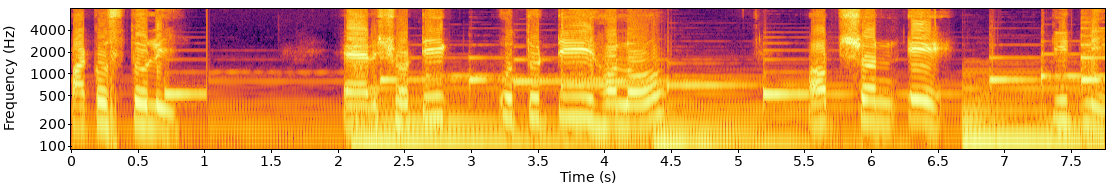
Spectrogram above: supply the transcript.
পাকস্থলী। এর সঠিক উত্তরটি হল অপশন এ, কিডনি।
